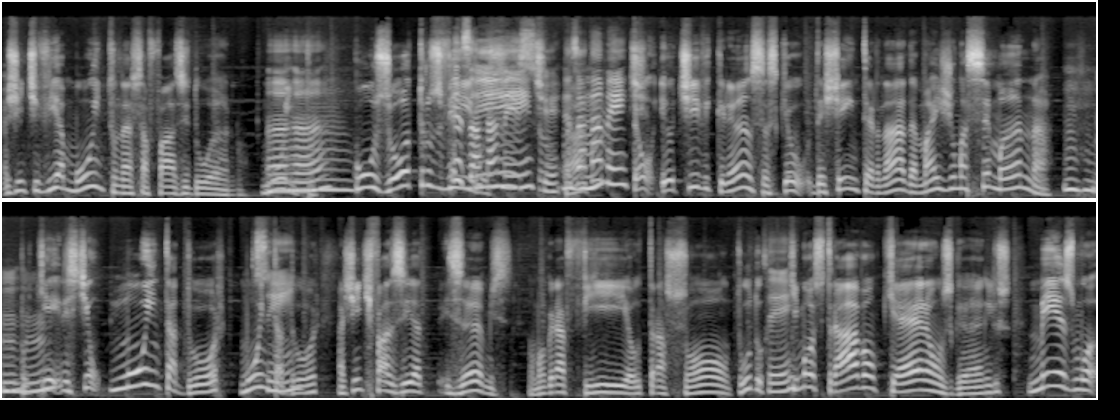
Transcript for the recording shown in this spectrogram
a gente via muito nessa fase do ano. Muito. Aham. Com os outros vírus. Exatamente. Isso. Exatamente. Então, eu tive crianças que eu deixei internada mais de uma semana. Uhum. Uhum. Porque eles tinham muita dor, muita Sim. dor. A gente fazia exames, tomografia, ultrassom, tudo, Sim. que mostravam que eram os gânglios, mesmo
